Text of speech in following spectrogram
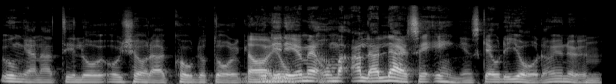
ungarna till att, att köra code.org. Ja, och det är jo. det jag menar, om alla lär sig engelska, och det gör de ju nu, Mm.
